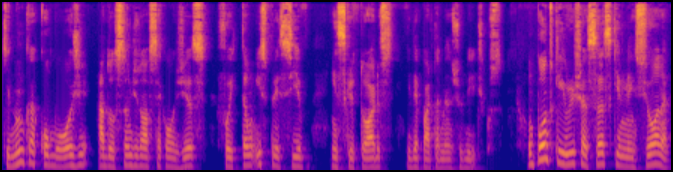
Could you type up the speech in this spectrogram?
que nunca como hoje a adoção de novas tecnologias foi tão expressiva em escritórios e departamentos jurídicos. Um ponto que Richard Susskind menciona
